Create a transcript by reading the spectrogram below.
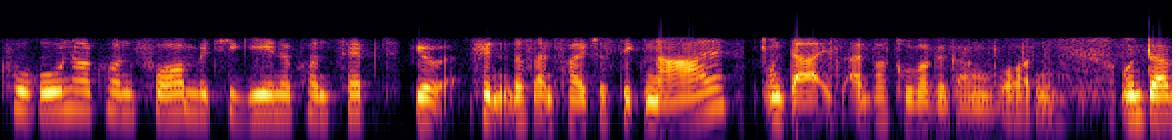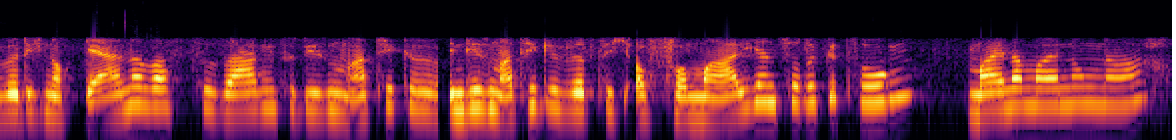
Corona-konform mit Hygienekonzept. Wir finden das ein falsches Signal und da ist einfach drüber gegangen worden. Und da würde ich noch gerne was zu sagen zu diesem Artikel. In diesem Artikel wird sich auf Formalien zurückgezogen, meiner Meinung nach.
